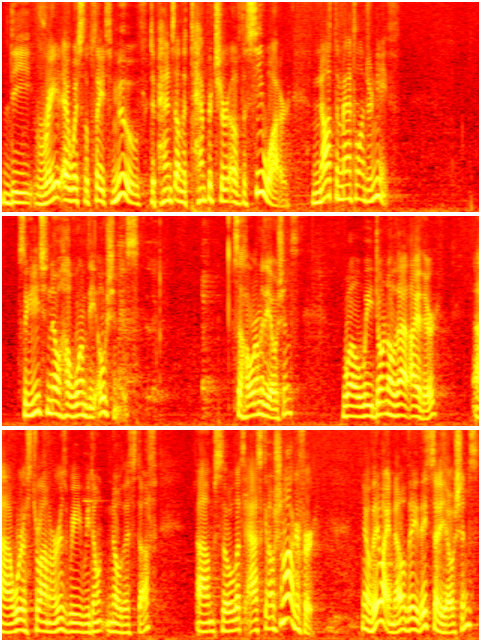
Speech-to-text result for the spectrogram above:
the rate at which the plates move depends on the temperature of the seawater, not the mantle underneath. So you need to know how warm the ocean is. So how warm are the oceans? Well, we don't know that either. Uh, we're astronomers, we, we don't know this stuff. Um, so let's ask an oceanographer. You know, they might know, they, they study oceans.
